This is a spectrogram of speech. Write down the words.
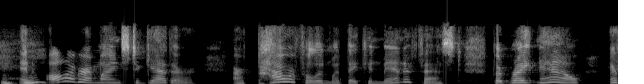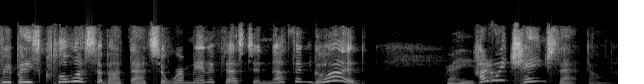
Mm-hmm. And all of our minds together are powerful in what they can manifest. But right now, everybody's clueless about that, so we're manifesting nothing good. Right. How do we change that, Dawna?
